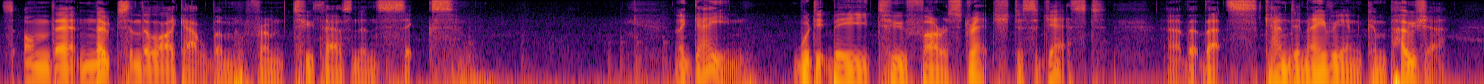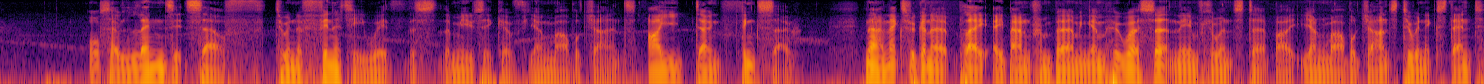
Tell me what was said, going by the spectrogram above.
It's on their Notes and the Like album from 2006. And again, would it be too far a stretch to suggest uh, that that Scandinavian composure also lends itself to an affinity with the, the music of Young Marble Giants? I don't think so. Now, next we're going to play a band from Birmingham who were certainly influenced uh, by Young Marble Giants to an extent.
